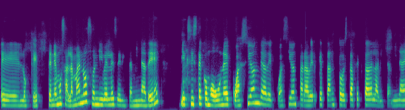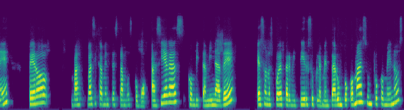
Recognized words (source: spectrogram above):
eh, lo que tenemos a la mano son niveles de vitamina D y existe como una ecuación de adecuación para ver qué tanto está afectada la vitamina E, pero básicamente estamos como a ciegas con vitamina D eso nos puede permitir suplementar un poco más, un poco menos,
